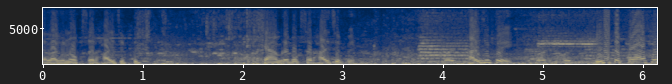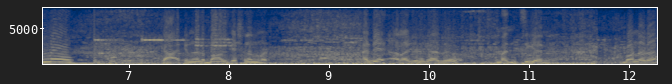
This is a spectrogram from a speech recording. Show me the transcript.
ఎలాగన్నా ఒకసారి హాయ్ చెప్పు కెమెరాకి ఒకసారి హాయ్ చెప్పు హాయ్ చెప్పు ఇంత కోపం కాకినాడ బాలకృష్ణ అనమాట అంటే అలాగని కాదు మంచిగానే బాగున్నారా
